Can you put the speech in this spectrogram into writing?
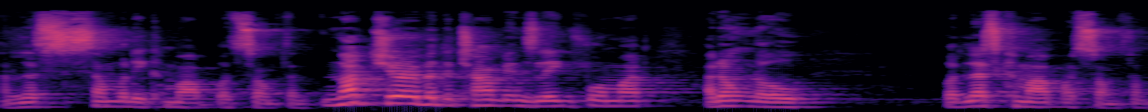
unless somebody come up with something. Not sure about the Champions League format. I don't know, but let's come up with something.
